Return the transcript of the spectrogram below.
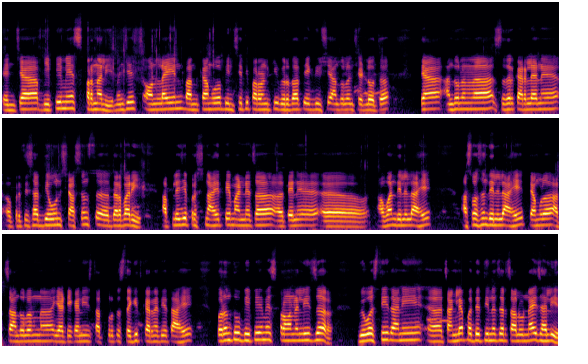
यांच्या बी पी एम एस प्रणाली म्हणजेच ऑनलाईन बांधकाम व बिनशेती परवानगी विरोधात एक दिवशी आंदोलन छेडलं होतं. त्या आंदोलनाला सदर कार्यालयाने प्रतिसाद देऊन शासन स- दरबारी आपले जे प्रश्न आहेत ते मांडण्याचा त्याने आव्हान दिलेलं आहे आश्वासन दिलेलं आहे. त्यामुळं आजचं आंदोलन या ठिकाणी तात्पुरतं स्थगित करण्यात येत आहे. परंतु बी पी एम एस प्रणाली जर व्यवस्थित आणि चांगल्या पद्धतीनं जर चालू नाही झाली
